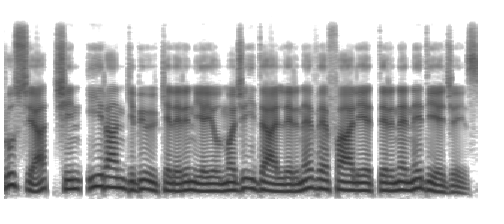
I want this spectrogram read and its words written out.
Rusya, Çin, İran gibi ülkelerin yayılmacı ideallerine ve faaliyetlerine ne diyeceğiz?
